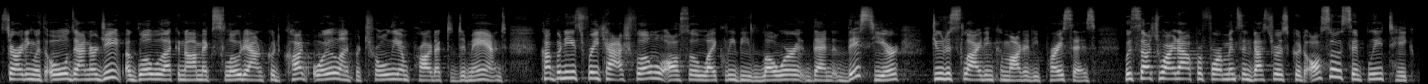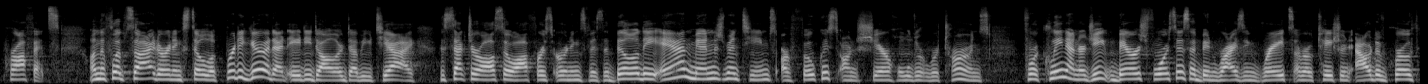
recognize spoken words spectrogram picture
Starting with old energy, a global economic slowdown could cut oil and petroleum product demand. Companies' free cash flow will also likely be lower than this year due to sliding commodity prices. With such wide outperformance, investors could also simply take profits. On the flip side, earnings still look pretty good at $80 WTI. The sector also offers earnings visibility, and management teams are focused on shareholder returns. For clean energy, bearish forces have been rising rates, a rotation out of growth,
